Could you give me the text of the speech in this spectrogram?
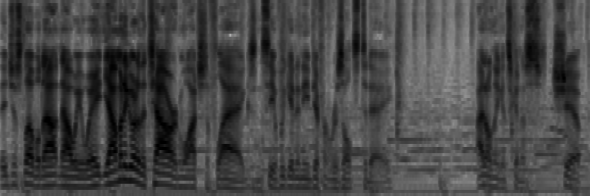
They just leveled out, now we wait. Yeah, I'm going to go to the tower and watch the flags and see if we get any different results today. I don't think it's going to shift.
